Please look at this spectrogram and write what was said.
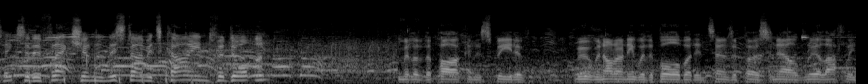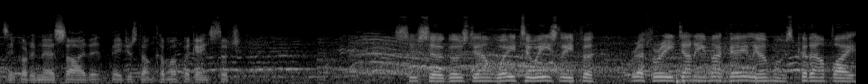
Takes a deflection, and this time it's kind for Dortmund. Middle of the park and the speed of movement, not only with the ball but in terms of personnel, real athletes have got in their side. They, they just don't come up against such. Suso goes down way too easily for referee Danny Makkelie, who was cut out by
